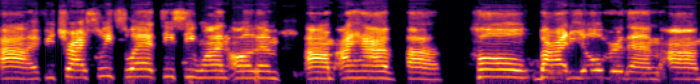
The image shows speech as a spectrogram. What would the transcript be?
Uh, if you try Sweet Sweat, TC1, all of them, um, I have a whole body over them. Um,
